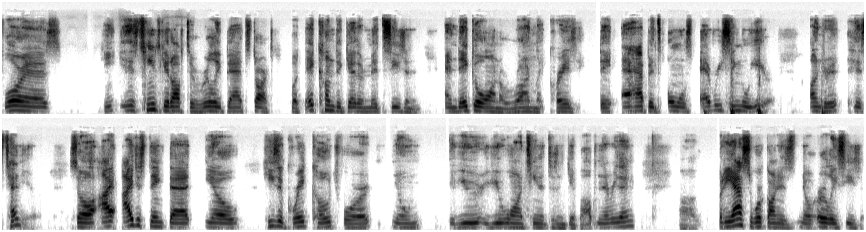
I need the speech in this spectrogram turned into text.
Flores, he his teams get off to really bad starts, but they come together mid-season and they go on a run like crazy. They it happens almost every single year under his tenure. So I I just think that you know he's a great coach for you know if you if you want a team that doesn't give up and everything. Uh, but he has to work on his you know early season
